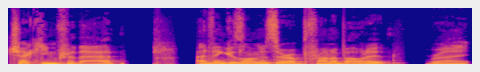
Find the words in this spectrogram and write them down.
checking for that. I think as long as they're upfront about it. Right.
